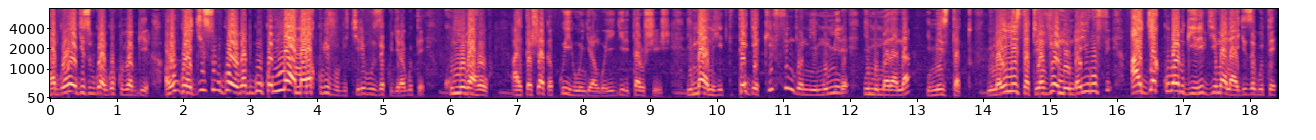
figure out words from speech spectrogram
ntabwo we yagize ubwoba bwo kubibabwira. Ahubwo yagize ubwoba bw'uko namara kubivuga ikiri buze kugira gute? Kumubaho we. Ahita ashaka kwihungira ngo yigire itarushishe imana ihita itegeka ifi ngo nimumire imumarana iminsi itatu. Nyuma y'iminsi itatu yavuye mu nda y'urufi ajya kubabwira iby'imana yagize gute?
